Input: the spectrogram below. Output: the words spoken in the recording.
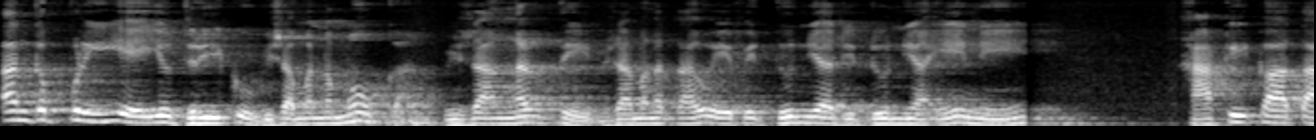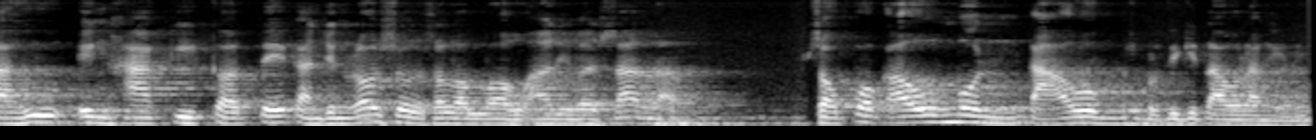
An kepriye yudriku bisa menemukan, bisa ngerti, bisa mengetahui fit dunia di dunia ini hakikatahu ing hakikate Kanjeng Rasul sallallahu alaihi wasallam. Sopo kaumun kaum seperti kita orang ini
